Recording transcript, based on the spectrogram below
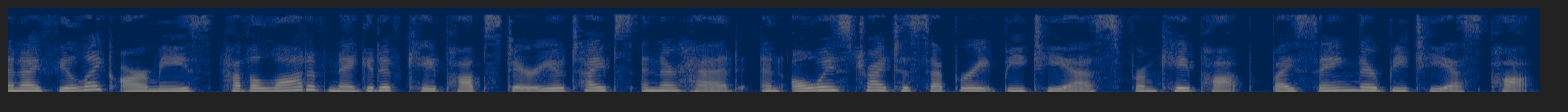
And I feel like armies have a lot of negative K-pop stereotypes in their head and always try to separate BTS from K-pop by saying they're BTS pop.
